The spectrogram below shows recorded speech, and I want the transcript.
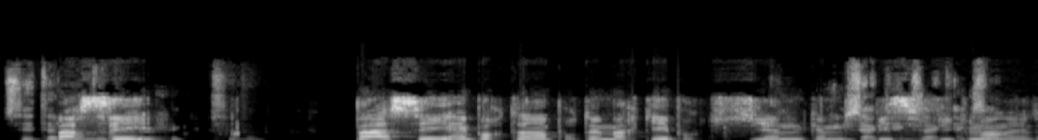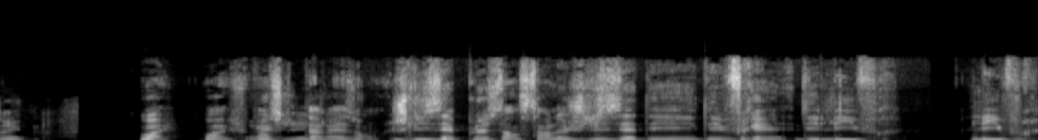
C'est tellement sais pas. Assez important pour te marquer, pour que tu te souviennes comme Exact, spécifiquement d'un truc. Ouais, ouais, je pense que tu as raison. Je lisais plus dans ce temps-là, je lisais des, des vrais des livres. Livres.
